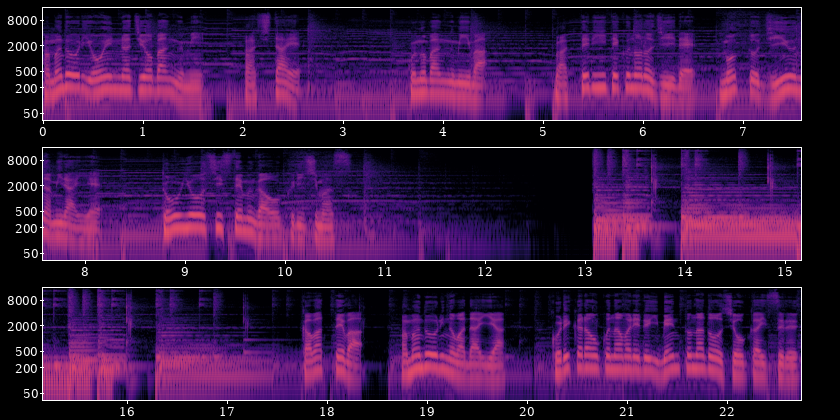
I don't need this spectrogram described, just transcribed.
浜通り応援ラジオ番組明日へこの番組はバッテリーテクノロジーでもっと自由な未来へ東洋システムがお送りします。代わっては浜通りの話題やこれから行われるイベントなどを紹介する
